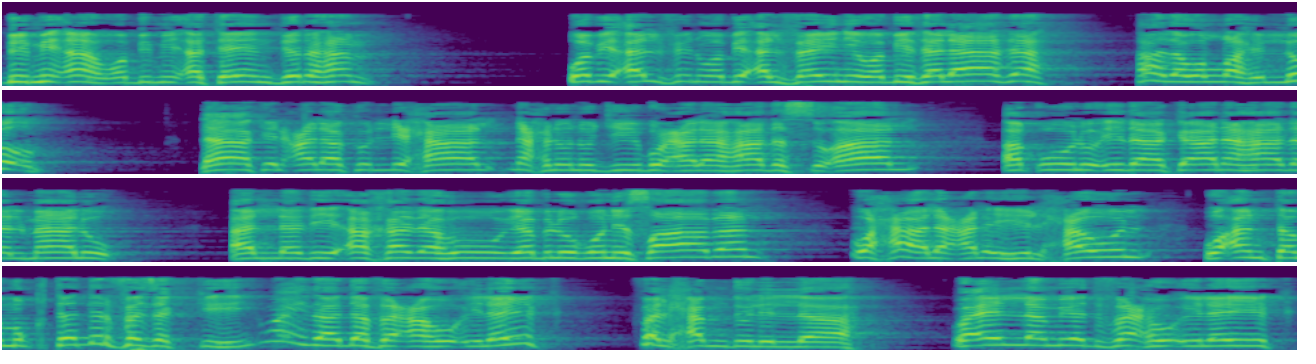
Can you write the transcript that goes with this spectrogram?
بمئة وبمئتين درهم وبألف وبألفين وبثلاثة. هذا والله اللؤم. لكن على كل حال نحن نجيب على هذا السؤال. أقول إذا كان هذا المال الذي أخذه يبلغ نصابا وحال عليه الحول وأنت مقتدر فزكه وإذا دفعه إليك فالحمد لله وإن لم يدفعه إليك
